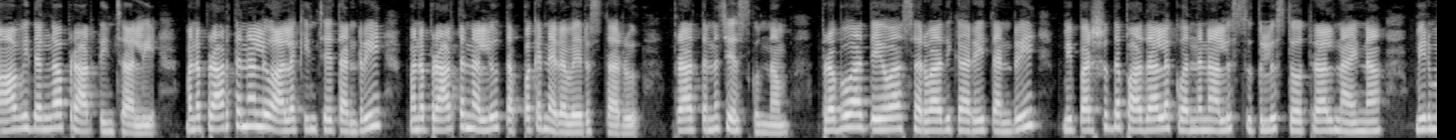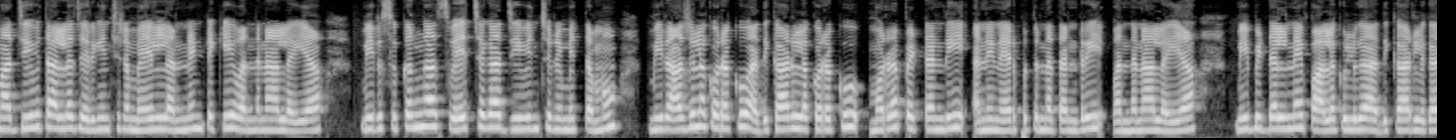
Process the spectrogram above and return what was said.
ఆ విధంగా ప్రార్థించాలి. మన ప్రార్థనలు ఆలకించే తండ్రి మన ప్రార్థనలు తప్పక నెరవేరుస్తారు. ప్రార్థన చేసుకుందాం. ప్రభువా దేవ సర్వాధికారి తండ్రి మీ పరిశుద్ధ పాదాలకు వందనాలు స్థుతులు స్తోత్రాలు నాయన. మీరు మా జీవితాల్లో జరిగించిన మేళ్ళన్నింటికీ వందనాలయ్యా. మీరు సుఖంగా స్వేచ్ఛగా జీవించు నిమిత్తము మీ రాజుల కొరకు అధికారుల కొరకు మొర్ర పెట్టండి అని నేర్పుతున్న తండ్రి వందనాలయ్యా. మీ బిడ్డలనే పాలకులుగా అధికారులుగా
